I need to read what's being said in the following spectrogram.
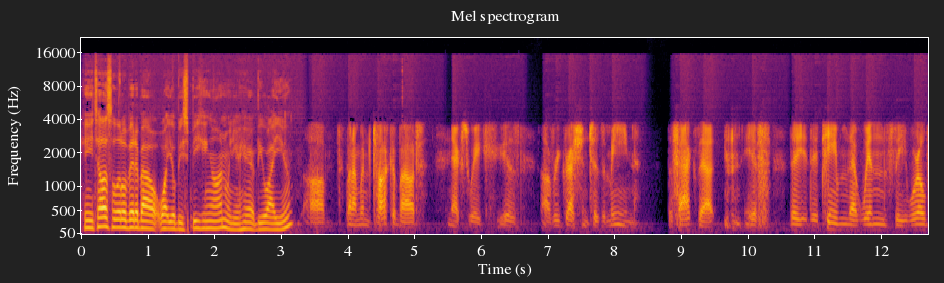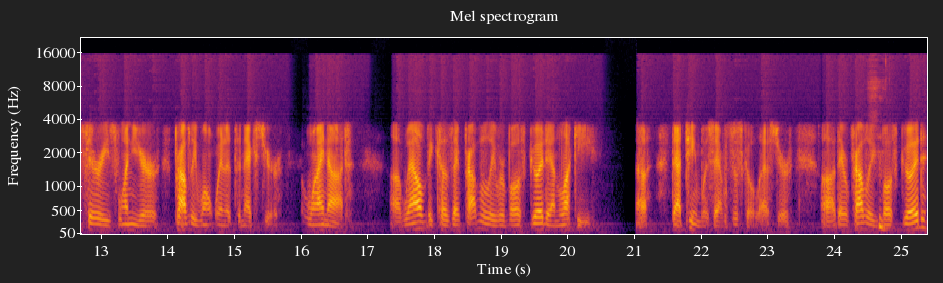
can you tell us a little bit about what you'll be speaking on when you're here at BYU? Um, what I'm going to talk about next week is regression to the mean. The fact that if the the team that wins the World Series one year probably won't win it the next year. Why not? Uh, well, because they probably were both good and lucky. Uh, that team was San Francisco last year. Uh, they were probably both good,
